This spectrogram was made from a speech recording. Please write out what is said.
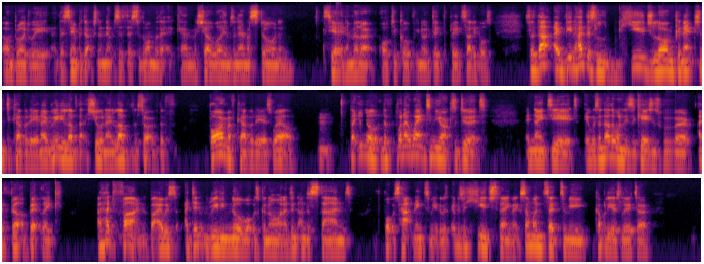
on Broadway, the same production. And it was this the one with uh, Michelle Williams and Emma Stone and Sienna Miller, Altikov, you know, did played Sally Bowles. So that I've been had this huge long connection to cabaret, and I really love that show, and I love the sort of the form of cabaret as well. Mm. But you know, the, when I went to New York to do it in '98, it was another one of these occasions where I felt a bit like I had fun, but I was I didn't really know what was going on. I didn't understand what was happening to me. There was it was a huge thing. Like someone said to me a couple of years later,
